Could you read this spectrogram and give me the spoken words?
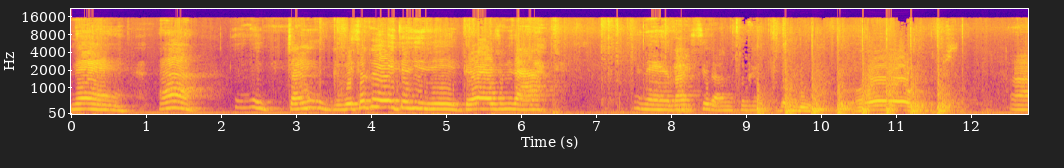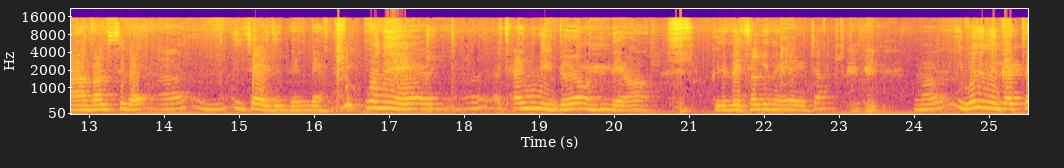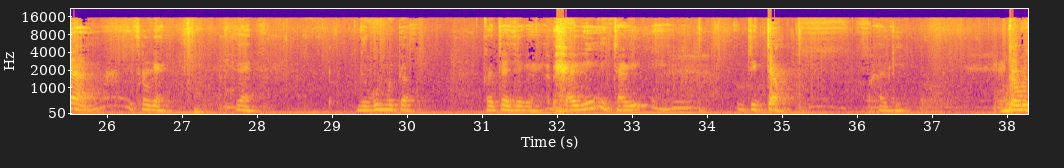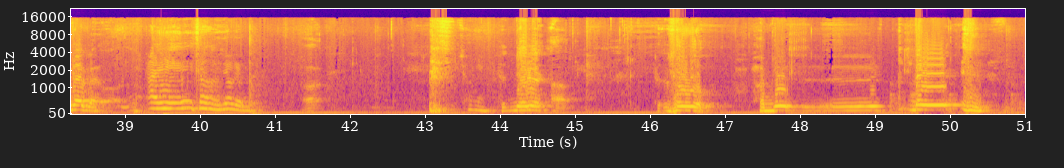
네. 아, 장, 그 소개해드리니 들어가겠습니다. 네, 박수가 없군요. 아, 박수가, 아, 있어야 되는데, 오늘, 어, 사장님 노력 없는데요. 그런데 저기는 해야겠죠? 뭐, 이번에는 각자 소개. 네. 누구부터 각자 저기 자기 자기 직접. 하기. 누구다가. 아니 저 저기 뭐. 저기 너는 아, 서구 한번 내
